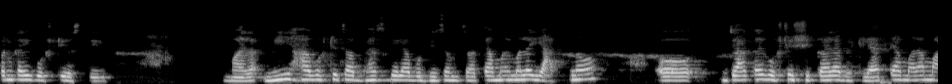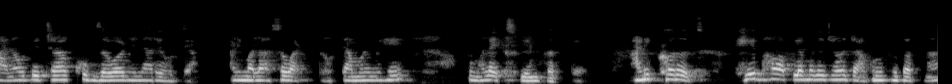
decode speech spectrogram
पण काही गोष्टी असतील. मला मी ह्या गोष्टीचा अभ्यास केला बुद्धिझमचा त्यामुळे मला यातनं ज्या काही गोष्टी शिकायला भेटल्या त्या मला मानवतेच्या खूप जवळ नेणाऱ्या होत्या. आणि मला असं वाटतं त्यामुळे मी हे तुम्हाला एक्सप्लेन करते. आणि खरंच हे भाव आपल्यामध्ये जेव्हा जागृत होतात ना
